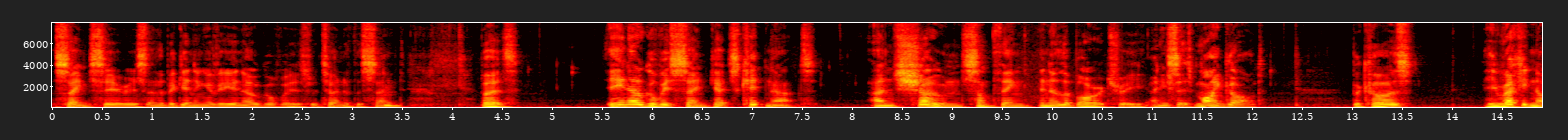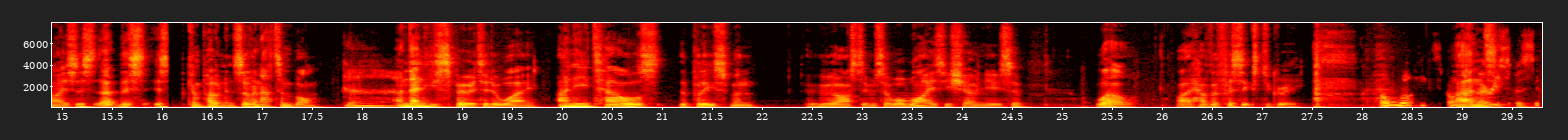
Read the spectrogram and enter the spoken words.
Saint series and the beginning of Ian Ogilvy's Return of the Saint. Mm. But Ian Ogilvy's Saint gets kidnapped and shown something in a laboratory, and he says, My God, because he recognizes that this is components of an atom bomb. and then he's spirited away, and he tells the policeman who asked him, So, well, why is he showing you? So, well, I have a physics degree. oh, right. Oh, and, very specific.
